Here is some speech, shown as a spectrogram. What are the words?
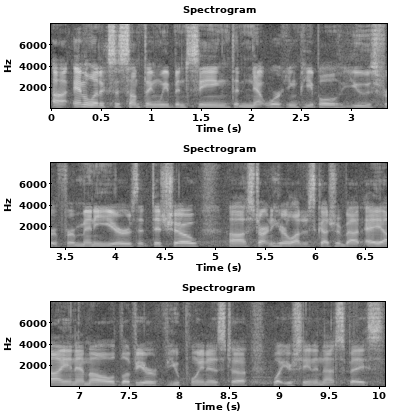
uh, analytics is something we've been seeing the networking people use for, for many years at this show. Uh, starting to hear a lot of discussion about AI and ML. I'd love your viewpoint as to what you're seeing in that space.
